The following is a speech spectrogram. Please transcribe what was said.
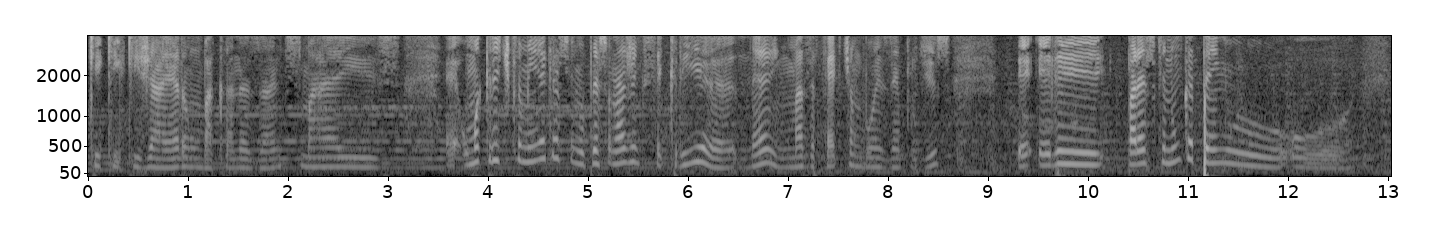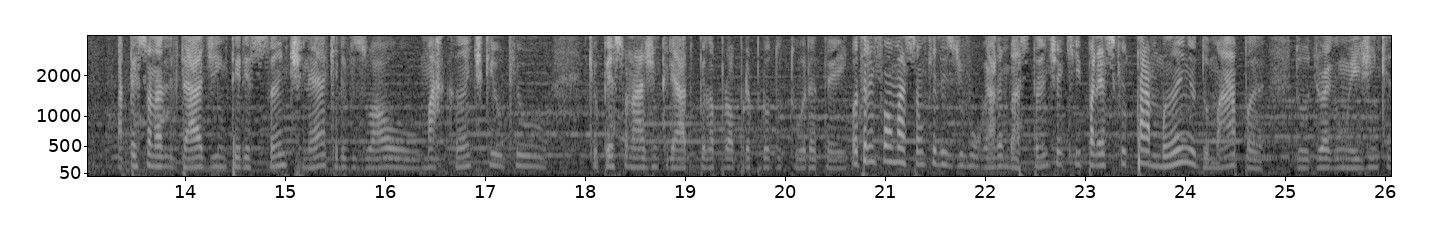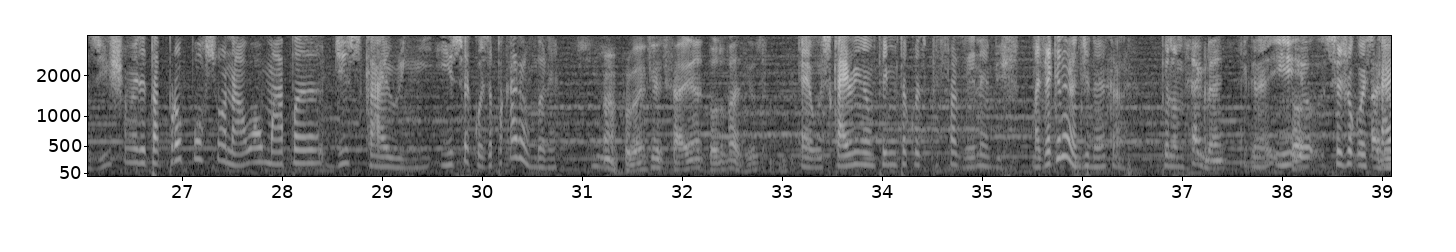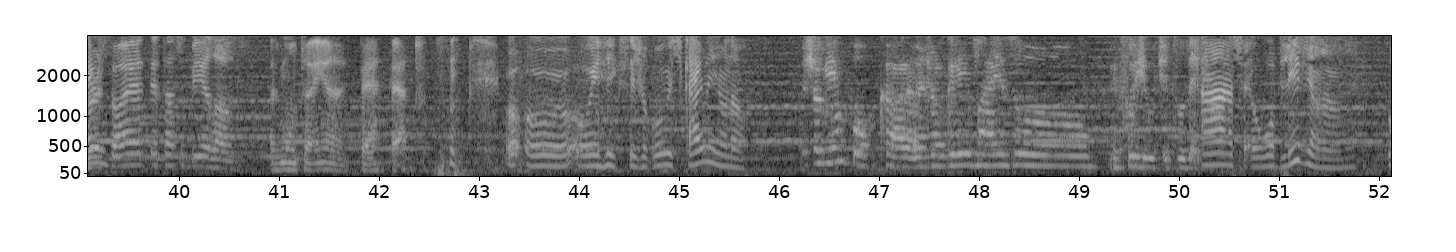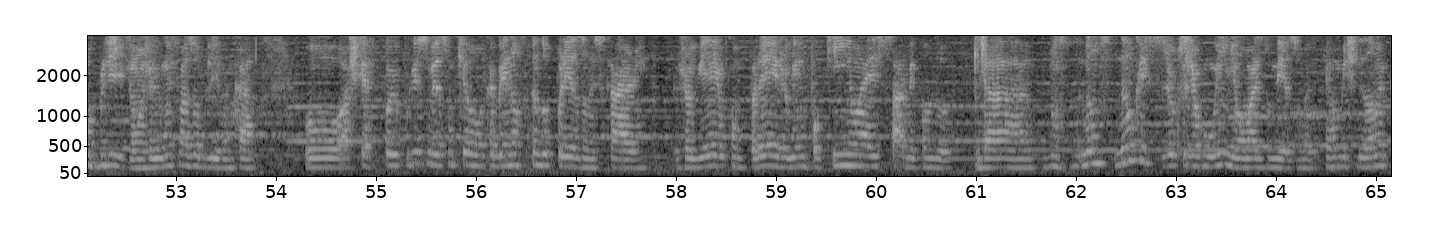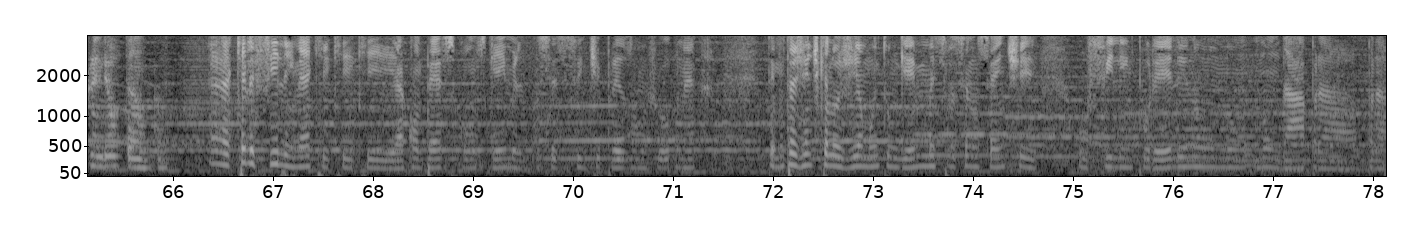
que, que, que já eram bacanas antes, mas é, uma crítica minha é que assim, o personagem que você cria, né, em Mass Effect é um bom exemplo disso. Ele parece que nunca tem o, o- a personalidade interessante, né? Aquele visual marcante que, que, o, que o personagem criado pela própria produtora tem. Outra informação que eles divulgaram bastante é que parece que o tamanho do mapa do Dragon Age Inquisition ele tá proporcional ao mapa de Skyrim. E isso é coisa pra caramba, né? Não, o problema é que o Skyrim é todo vazio. sabe? É, o Skyrim não tem muita coisa pra fazer, né, bicho? Mas é grande, né, cara? Pelo menos. É grande. É grande. E Só- eu- você jogou Skyrim? diversão é tentar subir lá os- as montanhas pé, perto. Ô, ô, ô, Henrique, você jogou o Skyrim ou não? Eu joguei um pouco, cara. Eu joguei mais o. Me fugiu o título dele. Ah, o Oblivion né? Oblivion, eu joguei muito mais Oblivion, cara. O, acho que foi por isso mesmo que eu acabei não ficando preso no Skyrim. Eu joguei, eu comprei, joguei um pouquinho, mas sabe quando já. Não, não, não que esse jogo seja ruim ou mais do mesmo, mas realmente ele não me prendeu tanto. É aquele feeling, né, que, que, que acontece com os gamers, de você se sentir preso a um jogo, né, cara? Tem muita gente que elogia muito um game, mas se você não sente o feeling por ele, não, não, não dá pra, pra.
